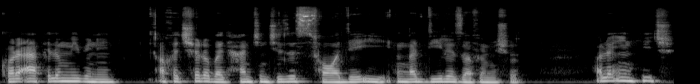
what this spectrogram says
کار اپل رو می‌بینین. آخه چرا باید همچین چیز ساده ای اینقدر دیر اضافه می‌شد. حالا این هیچ.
